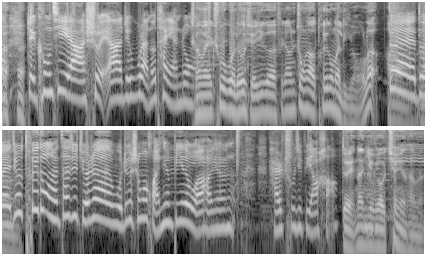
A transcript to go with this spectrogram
这空气啊、水啊，这污染都太严重了。”成为出国留学一个非常重要推动的理由了。啊对对，嗯就是推动了，他就觉着我这个生活环境逼得我好像嗯还是出去比较好。对。那你有没有劝劝他们？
